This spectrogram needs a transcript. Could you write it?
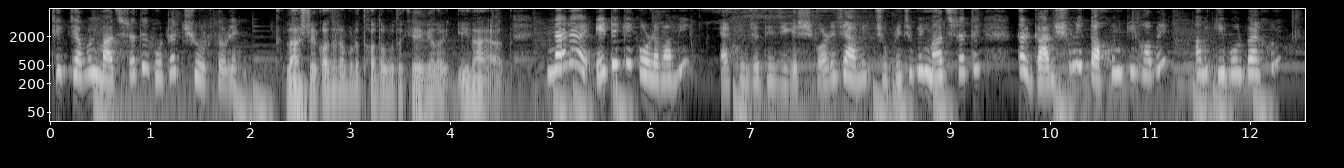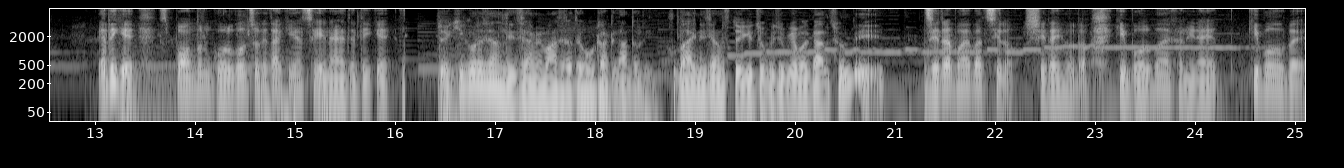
ঠিক যেমন মাঝরাতে হুঠাৎ সুর তোলেন লাস্টের কথাটা বলে থতমত খেয়ে গেল ইনায়াত। না না এটা কি করলাম আমি? এখন যদি জিজ্ঞেস করে যে আমি চুপি চুপি মাঝরাতে তার গান শুনি তখন কি হবে? আমি কি বলব এখন? এদিকে স্পন্দন গোল গোল চোখে তাকিয়ে আছে ইনায়াতের দিকে। তুই কি করে জানলি যে আমি মাঝরাতে হুটহাট গান ধরি? বাইনি চান্স তুই কি চুপি চুপি আমার গান শুনবি? যেটা ভয় পাচ্ছিল সেটাই হলো। কি বলব এখন ইনায়েত? কি বলবে?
